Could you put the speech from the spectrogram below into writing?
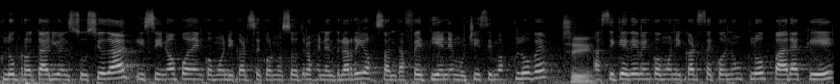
Club Rotario en su ciudad y si no pueden comunicarse con nosotros en Entre Ríos. Santa Fe tiene muchísimos clubes, así que deben comunicarse con un club para que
